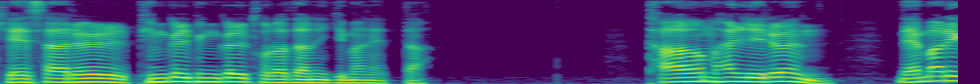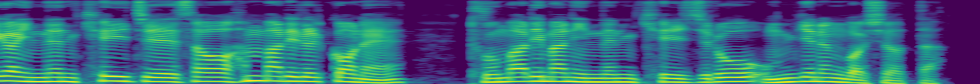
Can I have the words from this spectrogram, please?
개사를 빙글빙글 돌아다니기만 했다. 다음 할 일은 네 마리가 있는 케이지에서 한 마리를 꺼내 두 마리만 있는 케이지로 옮기는 것이었다.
